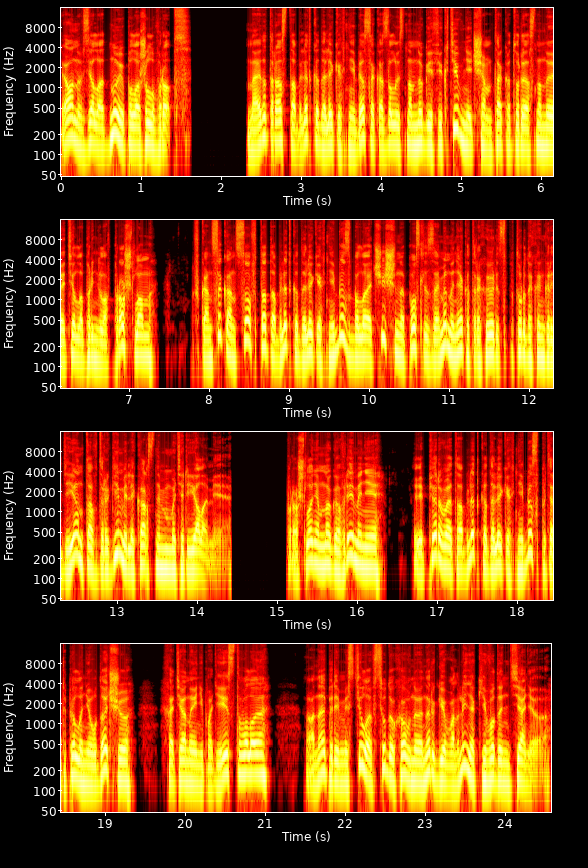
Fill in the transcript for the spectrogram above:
он взял одну и положил в рот. На этот раз таблетка далеких небес оказалась намного эффективнее, чем та, которую основное тело приняло в прошлом. В конце концов, та таблетка далеких небес была очищена после замены некоторых ее рецептурных ингредиентов другими лекарственными материалами. Прошло немного времени, и первая таблетка далеких небес потерпела неудачу, хотя она и не подействовала, она переместила всю духовную энергию Ван Линя к его Дантяню.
